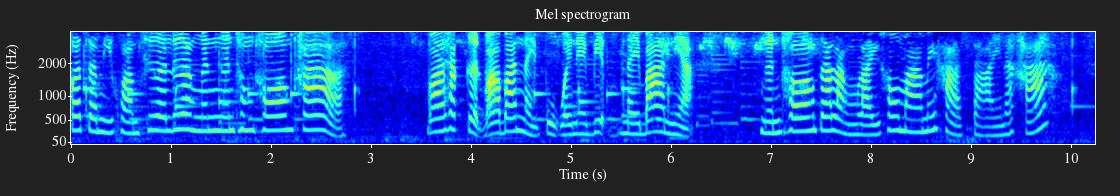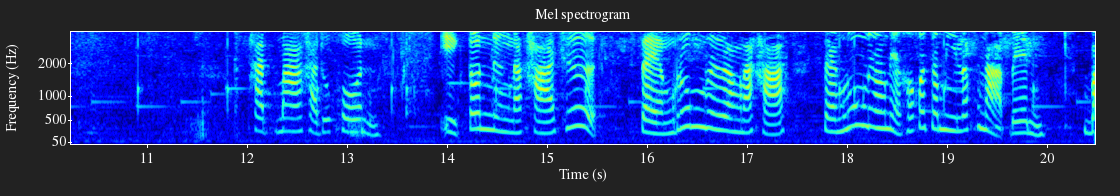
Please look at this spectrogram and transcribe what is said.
ก็จะมีความเชื่อเรื่องเงินเงินทองทองค่ะ ว่าถ้าเกิดว่าบ้านไหนปลูกไว้ในเบี้ยในบ้านเนี่ย เงินทองจะหลั่งไหลเข้ามาไม่ขาดสายนะคะ ถัดมาค่ะทุกคนอีกต้นหนึ่งนะคะ ชื่อแสงรุ่งเรืองนะคะ แสงรุ่งเรืองเนี่ยเขาก็จะมีลักษณะเป็นใบ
